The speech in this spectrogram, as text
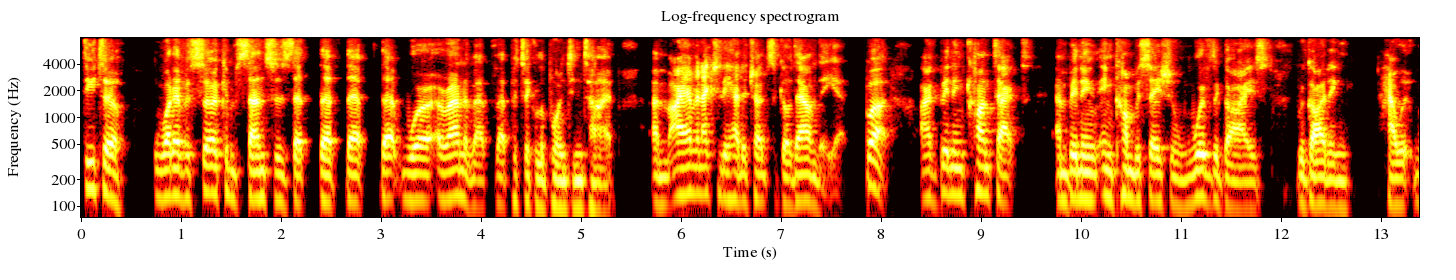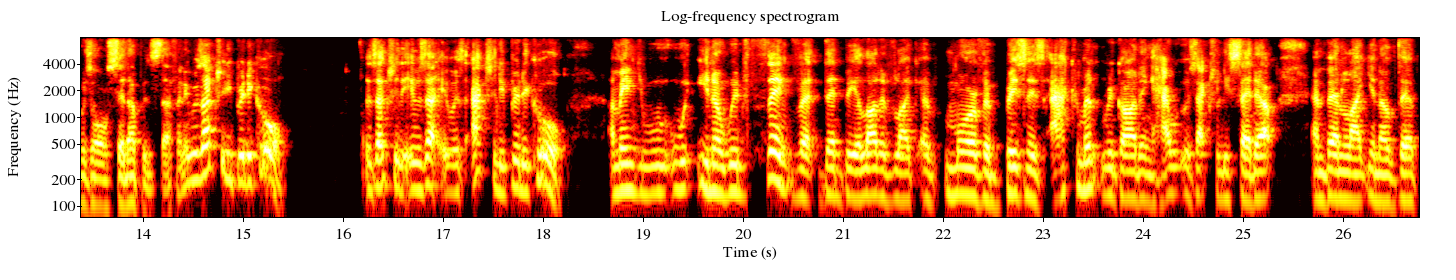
due to whatever circumstances that that that that were around at that, that particular point in time. Um, I haven't actually had a chance to go down there yet, but I've been in contact and been in, in conversation with the guys regarding how it was all set up and stuff, and it was actually pretty cool. It was actually it was it was actually pretty cool. I mean, you, you know, we'd think that there'd be a lot of like a more of a business acumen regarding how it was actually set up, and then like you know the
